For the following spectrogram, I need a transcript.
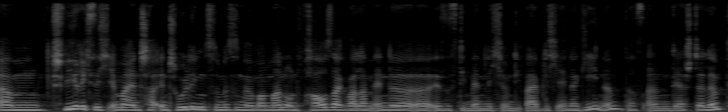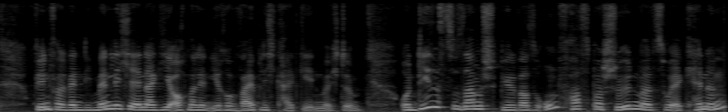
ähm, schwierig, sich immer entschuldigen zu müssen, wenn man Mann und Frau sagt, weil am Ende äh, ist es die männliche und die weibliche Energie, ne? Das an der Stelle. Auf jeden Fall, wenn die männliche Energie auch mal in ihre Weiblichkeit gehen möchte. Und dieses Zusammenspiel war so unfassbar schön mal zu erkennen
